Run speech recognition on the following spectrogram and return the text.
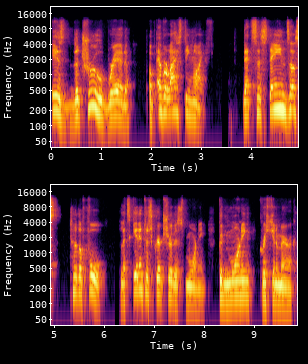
is the true bread of everlasting life that sustains us to the full. Let's get into scripture this morning. Good morning, Christian America.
